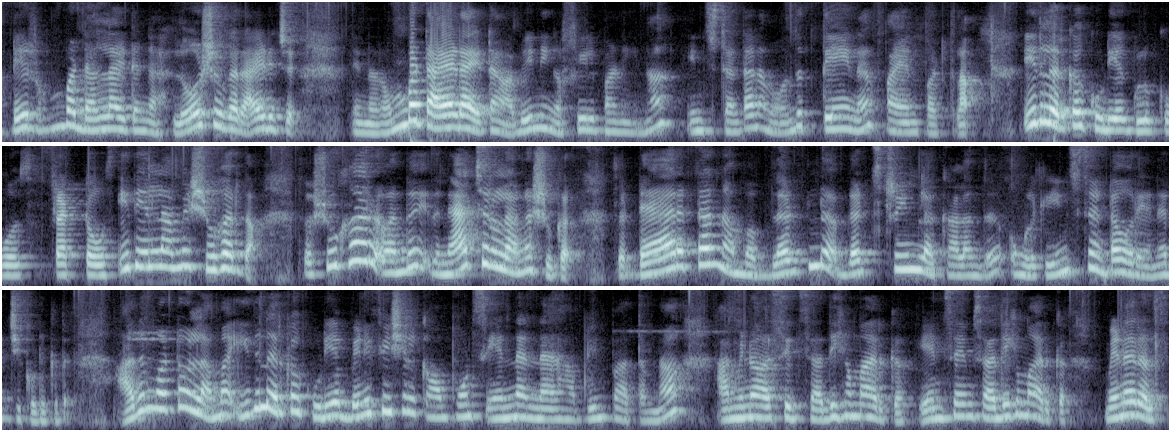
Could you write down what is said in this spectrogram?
அப்படியே ரொம்ப டல் ஆகிட்டுங்க லோ சுகர் ஆகிடுச்சு என்ன ரொம்ப டயர்ட் ஆகிட்டேன் அப்படின்னு நீங்கள் ஃபீல் பண்ணிங்கன்னா இன்ஸ்டண்ட்டாக நம்ம வந்து தேனை பயன்படுத்தலாம். இதில் இருக்கக்கூடிய குளுக்கோஸ் ஃப்ரக்டோஸ் இது எல்லாமே சுகர் தான். ஸோ சுகர் வந்து இது நேச்சுரலான சுகர் ஸோ டேரெக்டாக நம்ம பிளட்டில் பிளட் ஸ்ட்ரீமில் கலந்து உங்களுக்கு இன்ஸ்டண்ட்டாக ஒரு எனர்ஜி கொடுக்குது. அது மட்டும் இல்லாமல் இதில் இருக்கக்கூடிய பெனிஃபிஷியல் காம்பவுண்ட்ஸ் என்னென்ன அப்படின்னு பார்த்தோம்னா அமினோ ஆசிட்ஸ் அதிகமாக இருக்குது என்சைம்ஸ் அதிகமாக இருக்குது மினரல்ஸ்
